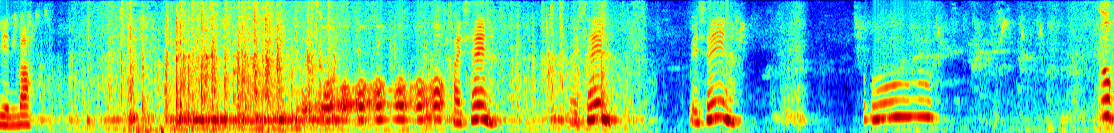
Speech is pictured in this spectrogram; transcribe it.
เห็นบ่โอ้โอ้โอ้โอ้โอ้โอ้โอ้ไปเส้นไปเส้นไปเส้นอู้อึ๊บ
